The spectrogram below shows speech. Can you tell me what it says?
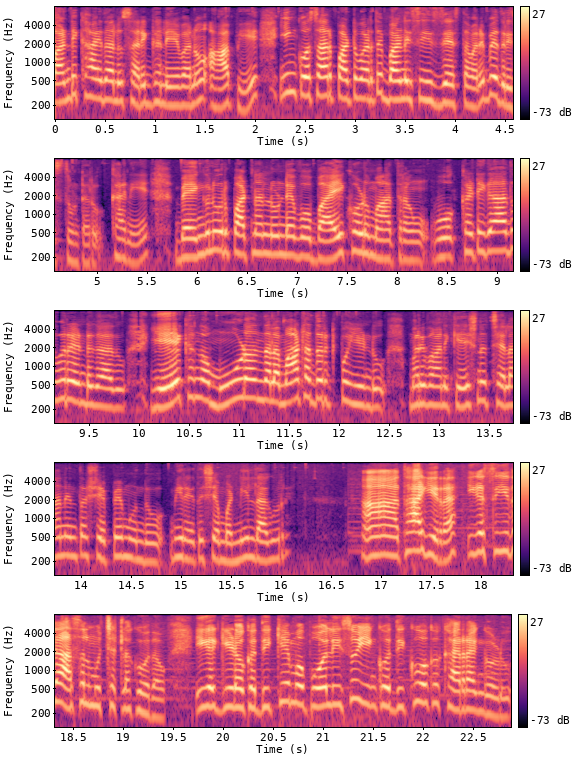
బండి కాయిదాలు సరిగ్గా లేవనో ఆపి ఇంకోసారి పట్టుబడితే బండి సీజ్ చేస్తామని బెదిరిస్తుంటారు. కానీ బెంగళూరు పట్టణంలో ఉండే ఓ బైకోడు మాత్రం ఒక్కటి కాదు రెండు కాదు ఏకంగా మూడు వందల మాటలు దొరికిపోయిండు. మరి వానికి వేసిన చలాన్ ఎంతో చెప్పే ముందు మీరైతే చెమ్మడి నీళ్ళు తాగుర్రి. తాగిర్రా. ఇక సీదా అసలు ముచ్చట్లకు పోదాం. ఇక గీడ ఒక దిక్కేమో పోలీసు ఇంకో దిక్కు ఒక కర్రంగోడు.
